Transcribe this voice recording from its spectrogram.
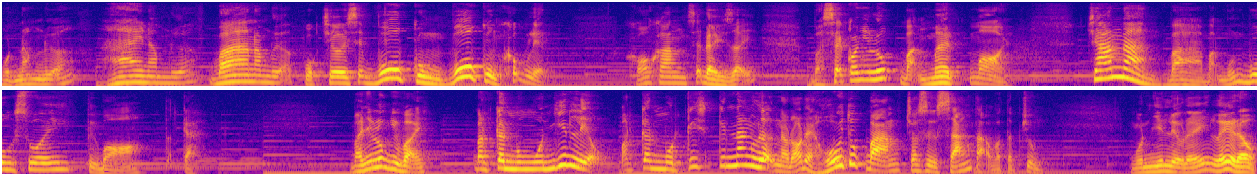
Một năm nữa hai năm nữa, ba năm nữa, cuộc chơi sẽ vô cùng vô cùng khốc liệt. Khó khăn sẽ đầy rẫy và sẽ có những lúc bạn mệt mỏi, chán nản và bạn muốn buông xuôi từ bỏ tất cả. Và những lúc như vậy, bạn cần một nguồn nhiên liệu, bạn cần một cái cái năng lượng nào đó để hối thúc bạn cho sự sáng tạo và tập trung. Nguồn nhiên liệu đấy lấy ở đâu?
